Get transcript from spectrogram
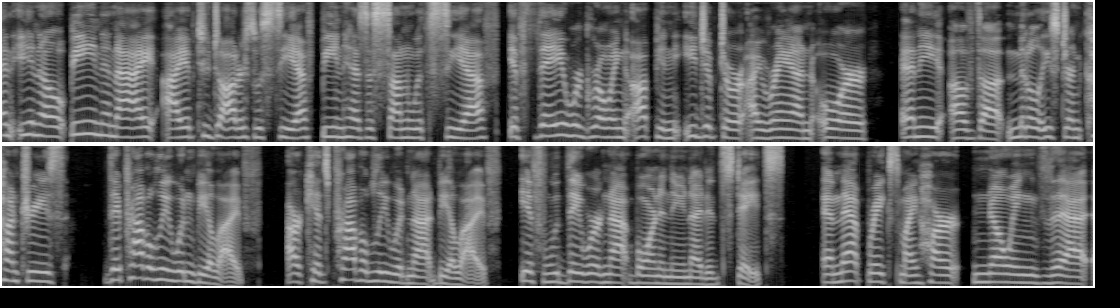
And, you know, Bean and I, I have two daughters with CF. Bean has a son with CF. If they were growing up in Egypt or Iran or any of the Middle Eastern countries, they probably wouldn't be alive. Our kids probably would not be alive if they were not born in the United States. And that breaks my heart knowing that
